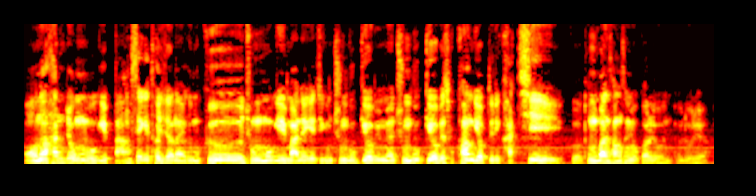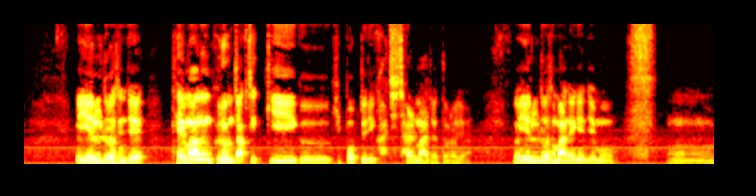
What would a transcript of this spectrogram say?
어느 한 종목이 빵 세게 터지잖아요. 그럼 그 종목이 만약에 지금 중국 기업이면 중국 기업에 속한 기업들이 같이 그 동반 상승 효과를 노려요. 그러니까 예를 들어서 이제 테마는 그런 짝짓기 그 기법들이 같이 잘 맞아 떨어져요. 그러니까 예를 들어서 만약에 이제 뭐, 어,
